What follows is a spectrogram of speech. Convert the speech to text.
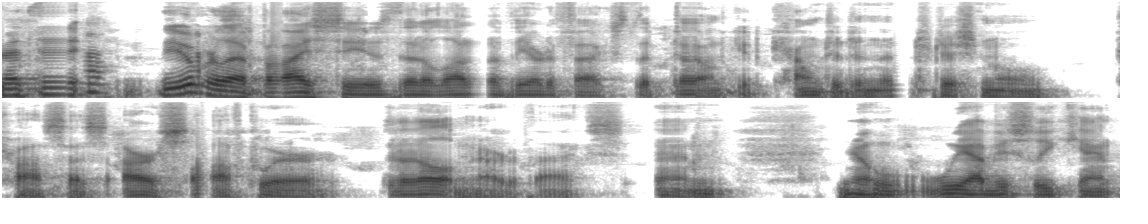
I think Uh, the overlap I see is that a lot of the artifacts that don't get counted in the traditional process our software development artifacts. And, you know, we obviously can't,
